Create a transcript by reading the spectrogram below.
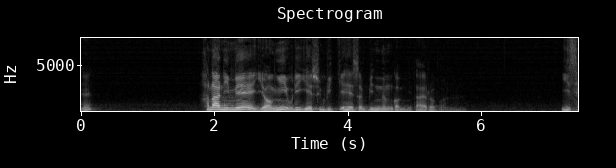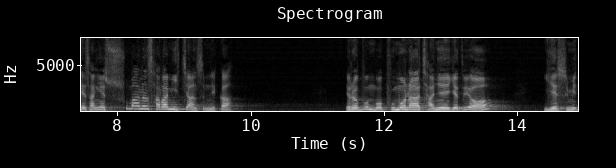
예? 하나님의 영이 우리 예수 믿게 해서 믿는 겁니다, 여러분. 이 세상에 수많은 사람이 있지 않습니까? 여러분 뭐 부모나 자녀에게도요. 예수 믿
